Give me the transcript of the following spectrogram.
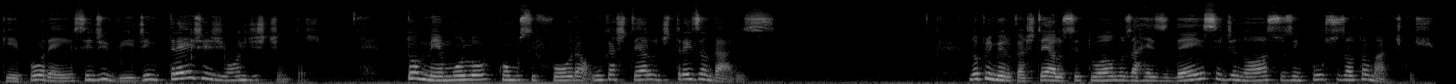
que, porém, se divide em três regiões distintas. Tomemo-lo como se fora um castelo de três andares. No primeiro castelo, situamos a residência de nossos impulsos automáticos,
